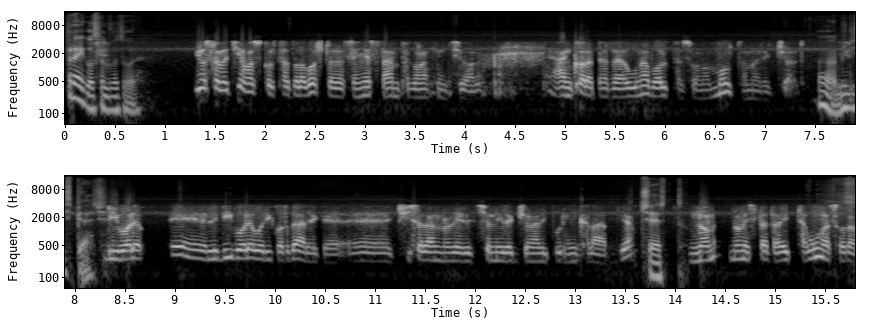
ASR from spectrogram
Prego Salvatore. Io stamattina ho ascoltato la vostra rassegna stampa con attenzione. Ancora per una volta sono molto amareggiato. Ah, mi dispiace. Vi volevo, e vi volevo ricordare che eh, ci saranno le elezioni regionali pure in Calabria. Certo. Non, non è stata detta una sola,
